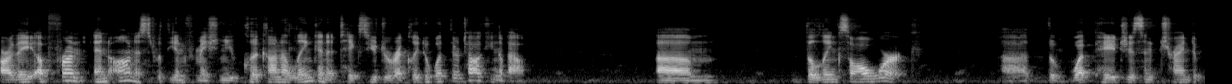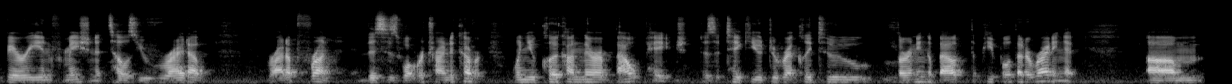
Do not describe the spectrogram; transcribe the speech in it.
are they upfront and honest with the information? You click on a link and it takes you directly to what they're talking about. Um, the links all work. Uh, the web page isn't trying to bury information. It tells you right up, right up front, this is what we're trying to cover. When you click on their about page, does it take you directly to learning about the people that are writing it? Um,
